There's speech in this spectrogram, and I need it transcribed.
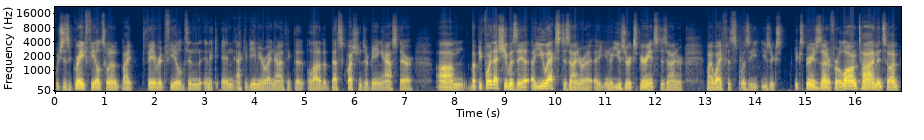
which is a great field. It's one of my favorite fields in in, in academia right now. I think that a lot of the best questions are being asked there. Um, but before that, she was a, a UX designer, a, a, you know user experience designer. My wife is, was a user ex- experience designer for a long time, and so I'm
